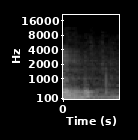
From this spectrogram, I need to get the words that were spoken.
Mm.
